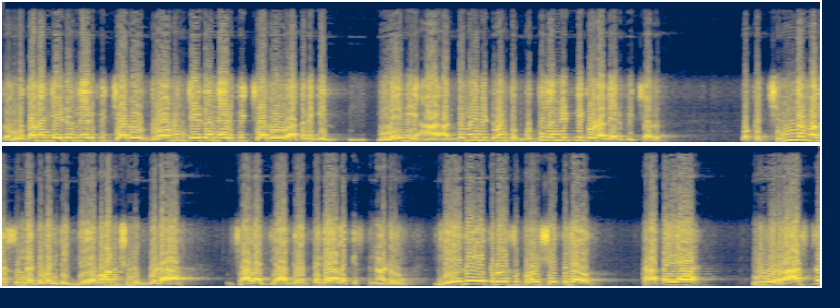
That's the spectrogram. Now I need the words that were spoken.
దొంగతనం చేయడం నేర్పించారు ద్రోహం చేయడం నేర్పించారు అతనికి లేని అడ్డమైనటువంటి బుద్ధులన్నింటినీ కూడా నేర్పించారు. ఒక చిన్న మనసు ఉన్నటువంటి దేవాంశునికి కూడా చాలా జాగ్రత్తగా ఆలకిస్తున్నాడు. ఏదో ఒక రోజు భవిష్యత్తులో తాతయ్య నువ్వు రాష్ట్ర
